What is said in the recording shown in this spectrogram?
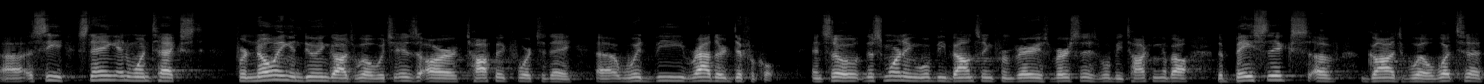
Uh, see, staying in one text for knowing and doing God's will, which is our topic for today, uh, would be rather difficult. And so this morning we'll be bouncing from various verses. We'll be talking about the basics of God's will, what to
